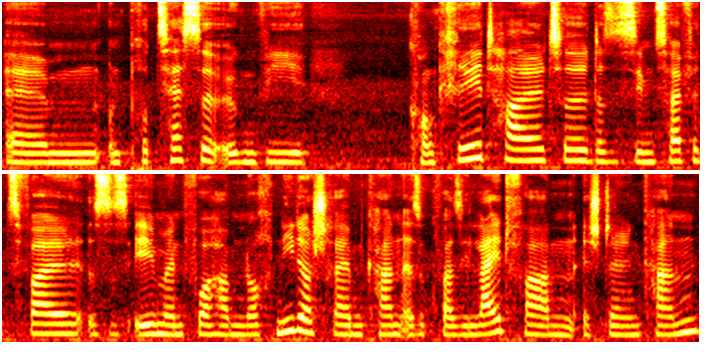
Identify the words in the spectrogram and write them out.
ähm, und Prozesse irgendwie konkret halte, dass es im Zweifelsfall, dass es eben ein Vorhaben noch niederschreiben kann, also quasi Leitfaden erstellen kann,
